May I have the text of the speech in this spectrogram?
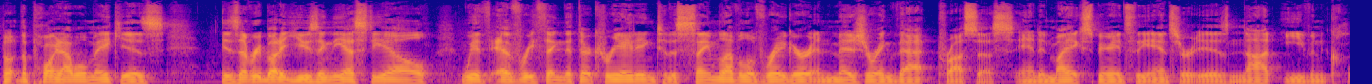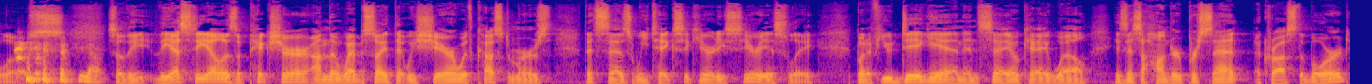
but the point I will make is is everybody using the SDL with everything that they're creating to the same level of rigor and measuring that process? And in my experience, the answer is not even close. no. So the, the SDL is a picture on the website that we share with customers that says we take security seriously. But if you dig in and say, okay, well, is this 100% across the board?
